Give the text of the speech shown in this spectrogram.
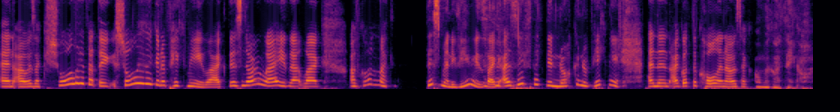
And I was like, surely that they surely they're gonna pick me. Like, there's no way that like I've gotten like this many views, like as if like they're not gonna pick me. And then I got the call and I was like, oh my god, thank God.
